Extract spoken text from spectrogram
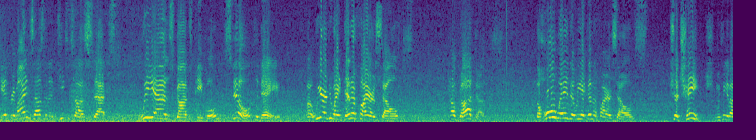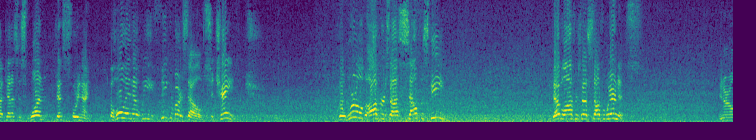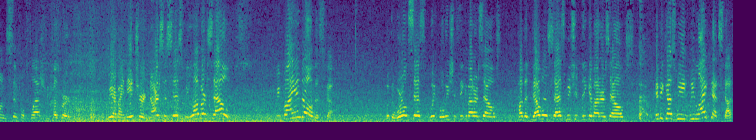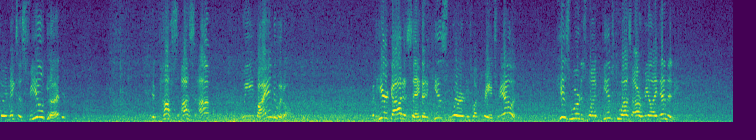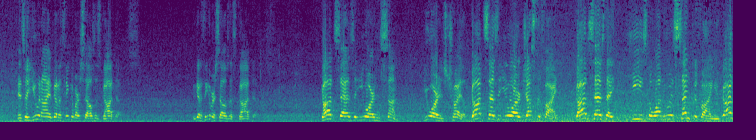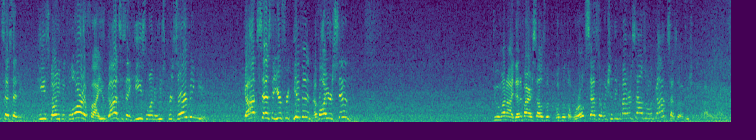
it reminds us and it teaches us that we as God's people, still today, uh, we are to identify ourselves how God does. The whole way that we identify ourselves should change when we think about Genesis 1, Genesis 49. The whole way that we think of ourselves should change. The world offers us self esteem, the devil offers us self awareness. In our own sinful flesh, because we're we are by nature narcissists, we love ourselves. We buy into all this stuff. What the world says, what we should think about ourselves, how the devil says we should think about ourselves. And because we, we like that stuff, it makes us feel good, it puffs us up, we buy into it all. But here God is saying that His Word is what creates reality. His Word is what gives to us our real identity. And so you and I have got to think of ourselves as God does. We've got to think of ourselves as God does. God says that you are His Son. You are His child. God says that you are justified. God says that He's the one who is sanctifying you. God says that He's going to glorify you. God says that He's the one who's preserving you. God says that you're forgiven of all your sins. Do we want to identify ourselves with, with what the world says that we should think about ourselves or what God says that we should think about ourselves?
